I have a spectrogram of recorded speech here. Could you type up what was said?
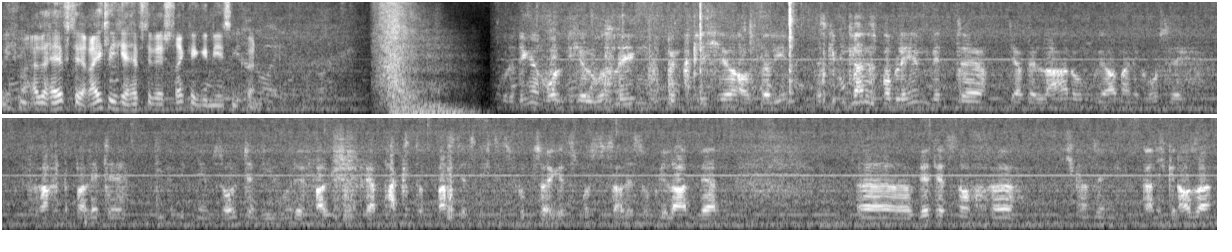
nicht mal, also Hälfte, reichliche Hälfte der Strecke genießen können. Gute Dinge wollten hier loslegen, pünktlich hier aus Berlin. Es gibt ein kleines Problem mit äh, der Beladung. Wir haben eine große Frachtpalette, die wir mitnehmen sollten. Die wurde falsch verpackt und passt jetzt nicht ins Flugzeug. Jetzt muss das alles umgeladen werden. Äh, wird jetzt noch, äh, ich kann es Ihnen gar nicht genau sagen,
